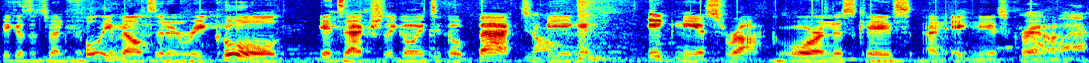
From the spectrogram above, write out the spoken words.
because it's been fully melted and recooled, it's actually going to go back to being an igneous rock, or in this case, an igneous crayon.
